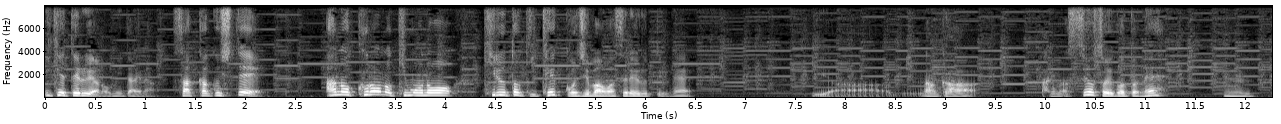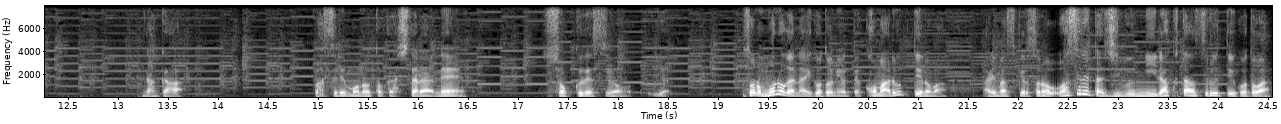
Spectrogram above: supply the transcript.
ういけてるやろ、みたいな。錯覚して、あの黒の着物を着るとき結構襦袢忘れるっていうね。いやー、なんか、ありますよ、そういうことね。うん。なんか、忘れ物とかしたらね、ショックですよ。いや、そのものがないことによって困るっていうのはありますけど、その忘れた自分に落胆するっていうことは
